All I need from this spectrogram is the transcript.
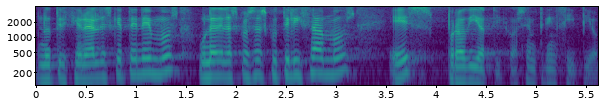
nutricionales que tenemos, una de las cosas que utilizamos es probióticos en principio.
